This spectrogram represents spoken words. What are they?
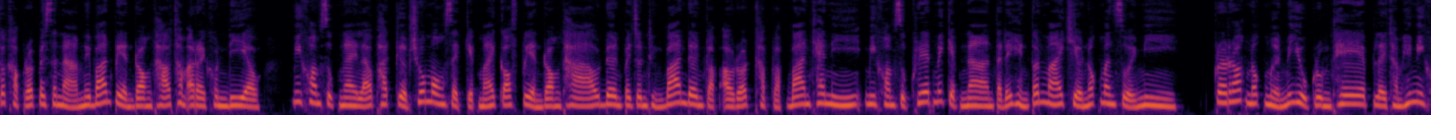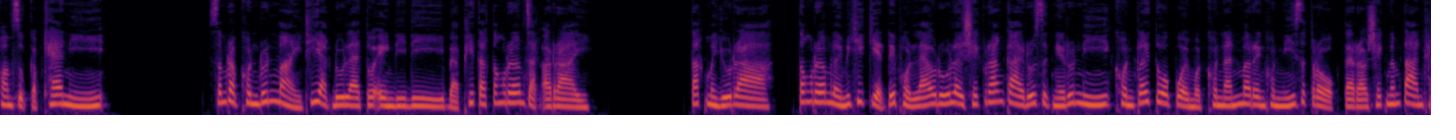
ก็ขับรถไปสนามในบ้านเปลี่ยนรองเท้าทำอะไรคนเดียว มีความสุขไงแล้วพัดเกือบชั่วโมงเสร็จเก็บไม้กอล์ฟเปลี่ยนรองเท้า เดินไปจนถึงบ้านเดินกลับเอารถขับกลับบ้านแค่นี้ มีความสุขเครียดไม่เก็บนาน แต่ได้เห็นต้นไม้เขียวนกมันสวยมี กระรอกนกเหมือนไม่อยู่กรุงเทพเลยทำให้มีความสุขกับแค่นี้สำหรับคนรุ่นใหม่ที่อยากดูแลตัวเองดีๆ แบบพี่ตั๊กต้องเริ่มจากอะไร ตั๊กมายุรา ต้องเริ่มเลยไม่ขี้เกียจได้ผลแล้วรู้เลยเช็คร่างกายรู้สึกในรุ่นนี้ คนใกล้ตัวป่วยหมดคนนั้นมะเร็งคนนี้สโตรก แต่เราเช็คน้ำตาลไข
